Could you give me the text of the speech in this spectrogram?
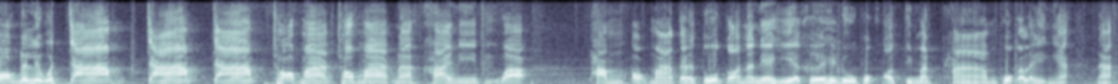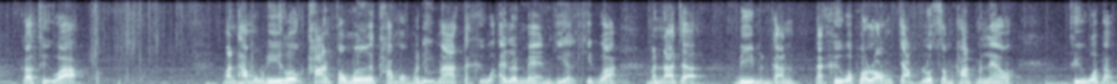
บอกได้เลยว่าจ้าบจ้าบจ้าบชอบมากชอบมากนะ ค่ายนี้ถือว่าทำออกมาแต่ละตัวก่อนนั้นเนี้ยเฮียเคยให้ดูพวกออติมั p พรามพวกอะไรอย่างเงี้ยนะก็ถือว่า มันทำออกมาดีพวกทานฟอร์เมอร์ทำออกมาดีมาก แต่คือว่าไอรอนแมนเฮียคิดว่ามันน่าจะ ดีเหมือนกัน แต่คือว่าพอลองจับรถสัมผัสมันแล้ว ถือว่าแบบ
